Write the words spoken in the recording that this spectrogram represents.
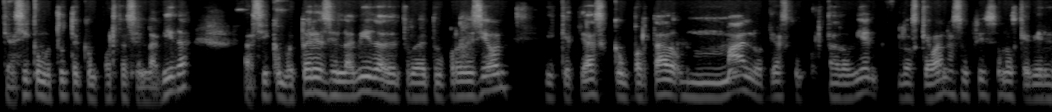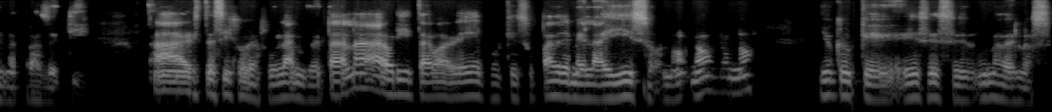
que así como tú te comportas en la vida, así como tú eres en la vida dentro de tu profesión y que te has comportado mal o te has comportado bien, los que van a sufrir son los que vienen atrás de ti. Ah, este es hijo de fulano de tal, ah, ahorita va a ver porque su padre me la hizo. No, no, no, no. Yo creo que esa es eh, una de las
